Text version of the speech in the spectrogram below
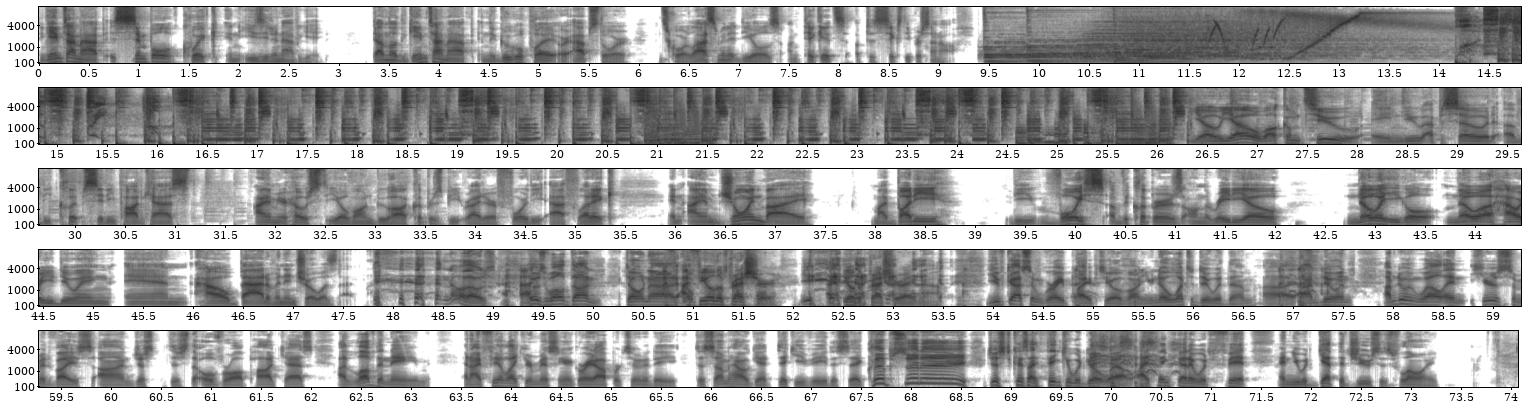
The Game Time app is simple, quick, and easy to navigate. Download the Game Time app in the Google Play or App Store and score last minute deals on tickets up to 60% off. Yo, yo, welcome to a new episode of the Clip City podcast. I am your host, Jovan Buha, Clippers beat writer for The Athletic. And I am joined by my buddy, the voice of the Clippers on the radio, Noah Eagle. Noah, how are you doing? And how bad of an intro was that? no, that was it was well done. Don't uh, I, f- I don't feel the pressure. Yeah. I feel the pressure right now. You've got some great pipes, Jovan. You know what to do with them. Uh, I'm doing I'm doing well. And here's some advice on just just the overall podcast. I love the name, and I feel like you're missing a great opportunity to somehow get Dickie V to say Clip City, just because I think it would go well. I think that it would fit, and you would get the juices flowing.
